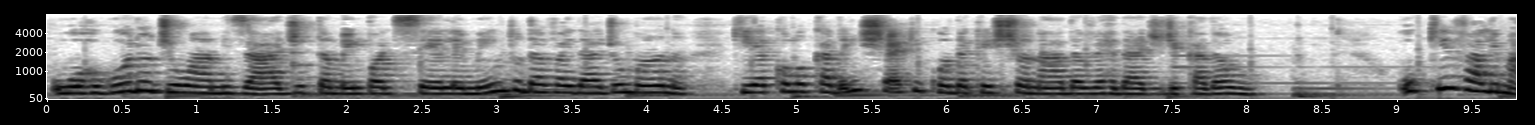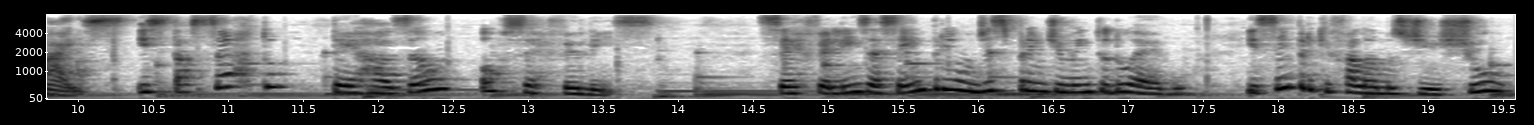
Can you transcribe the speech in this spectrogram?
o orgulho de uma amizade também pode ser elemento da vaidade humana, que é colocada em xeque quando é questionada a verdade de cada um. O que vale mais? Está certo ter razão ou ser feliz? Ser feliz é sempre um desprendimento do ego, e sempre que falamos de Exu,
